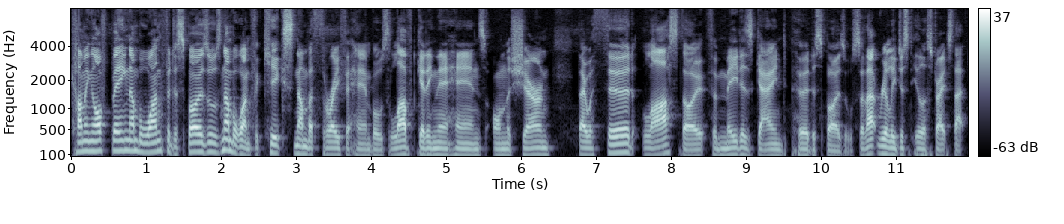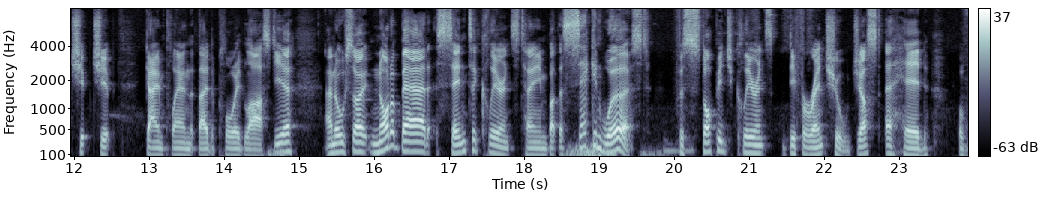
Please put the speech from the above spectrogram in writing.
coming off being number one for disposals, number one for kicks, number three for handballs. Loved getting their hands on the Sherrin. They were third last, though, for meters gained per disposal. So that really just illustrates that chip chip game plan that they deployed last year. And also, not a bad center clearance team, but the second worst for stoppage clearance differential, just ahead of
